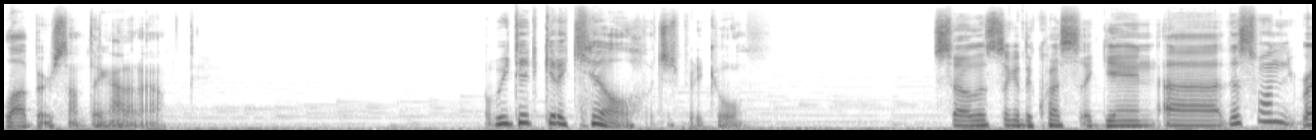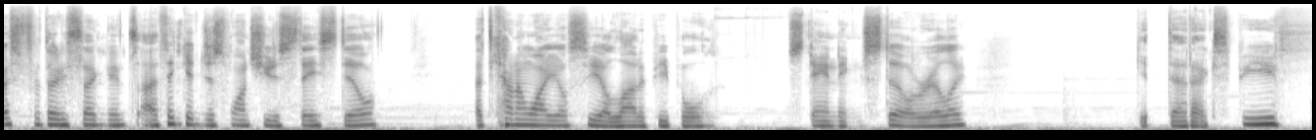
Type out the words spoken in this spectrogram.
blub or something. I don't know. But we did get a kill, which is pretty cool. So let's look at the quest again. Uh, this one, rest for 30 seconds. I think it just wants you to stay still. That's kind of why you'll see a lot of people standing still, really. Get that XP.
